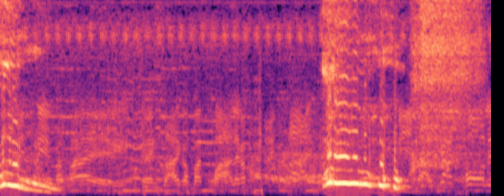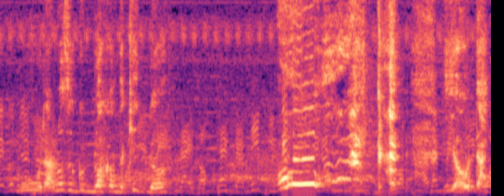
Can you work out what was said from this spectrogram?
Ooh! ไปแข้งซ้ายกับหมัดขวาแล้วครับแข้งซ้าย Ooh! มีหลายก้านคอเลยคุณ Ooh, that was a good block of the kick, though. ได้สองแข้งแบบนี้ Oh my god! Yo, that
